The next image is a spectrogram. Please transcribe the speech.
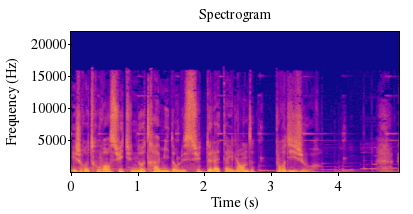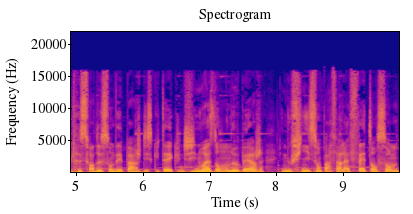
Et je retrouve ensuite une autre amie dans le sud de la Thaïlande pour dix jours. Le soir de son départ, je discute avec une chinoise dans mon auberge et nous finissons par faire la fête ensemble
